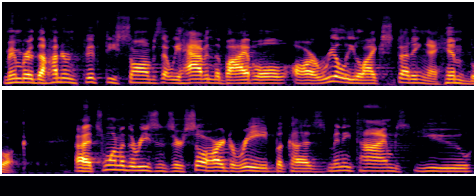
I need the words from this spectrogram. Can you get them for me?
Remember, the 150 Psalms that we have in the Bible are really like studying a hymn book. Uh, it's one of the reasons they're so hard to read because many times you,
